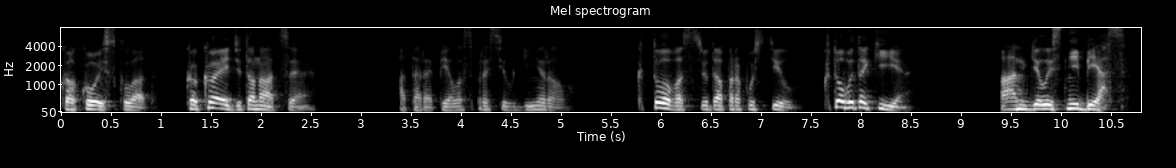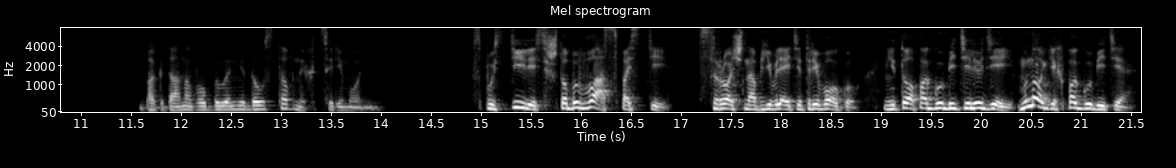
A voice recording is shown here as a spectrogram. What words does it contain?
«Какой склад? Какая детонация?» Оторопело спросил генерал. «Кто вас сюда пропустил? Кто вы такие?» «Ангелы с небес!» Богданову было не до уставных церемоний. «Спустились, чтобы вас спасти! Срочно объявляйте тревогу! Не то погубите людей, многих погубите!»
